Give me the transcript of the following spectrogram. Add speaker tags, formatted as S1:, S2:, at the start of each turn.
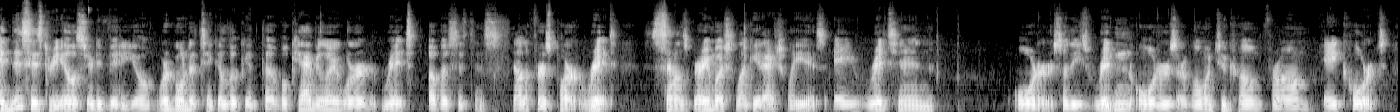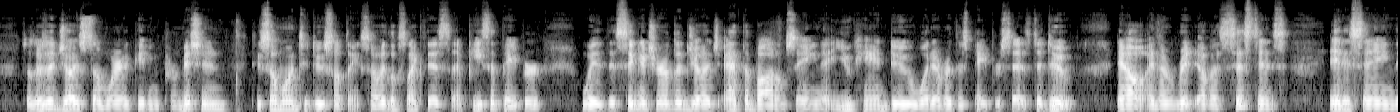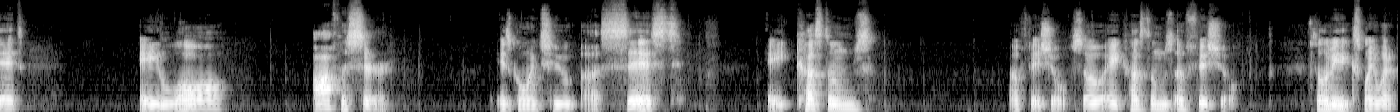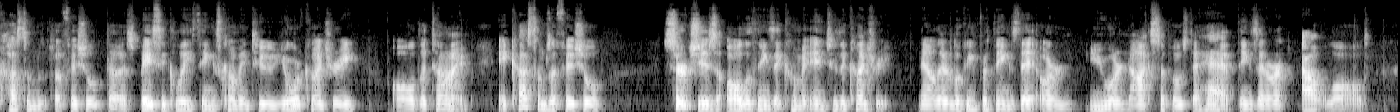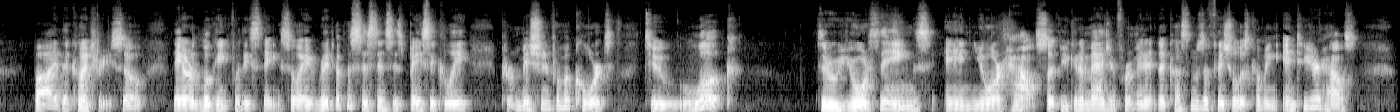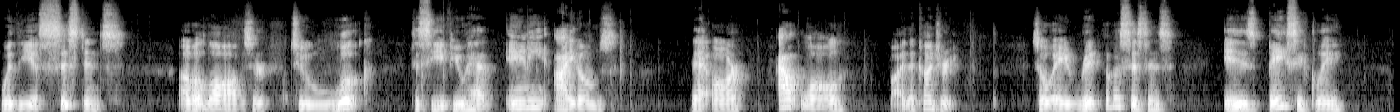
S1: In this History Illustrated video, we're going to take a look at the vocabulary word writ of assistance. Now the first part, writ, sounds very much like it actually is, a written order. So these written orders are going to come from a court. So there's a judge somewhere giving permission to someone to do something. So it looks like this, a piece of paper with the signature of the judge at the bottom saying that you can do whatever this paper says to do. Now in a writ of assistance, it is saying that a law officer is going to assist a customs official. So a customs official. So let me explain what a customs official does. Basically, things come into your country all the time. A customs official searches all the things that come into the country. Now they're looking for things that are you are not supposed to have, things that are outlawed by the country. So they are looking for these things. So a writ of assistance is basically permission from a court to look through your things in your house. So if you can imagine for a minute, the customs official is coming into your house with the assistance of a law officer to look to see if you have any items that are outlawed by the country. So a writ of assistance is basically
